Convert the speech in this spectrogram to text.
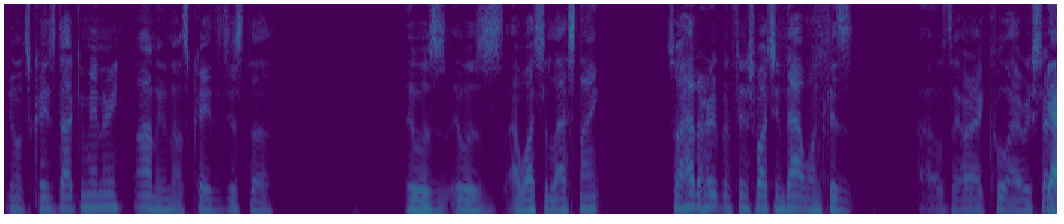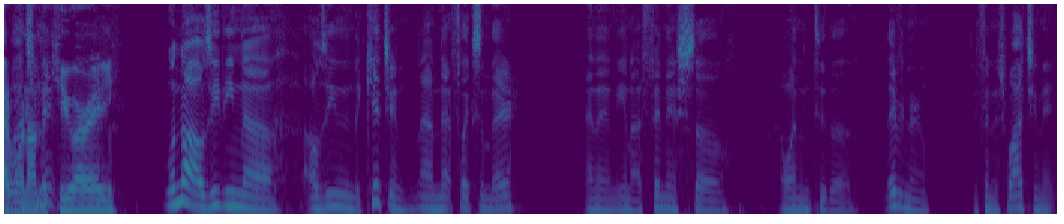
You know what's a crazy documentary? I don't even know. It's crazy. It's just the It was it was I watched it last night, so I had to hurry up and finish watching that one because I was like, all right, cool. I restarted. You had one on the it. queue already. Well, no, I was eating. Uh, I was eating in the kitchen. Now Netflix in there, and then you know I finished. So I went into the living room to finish watching it,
